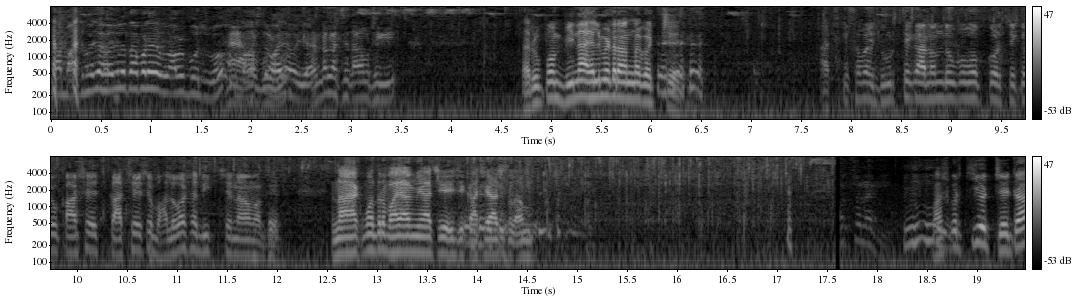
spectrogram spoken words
না মাছ ভাজা হয়ে গেলে তারপরে আবার বসবো। হ্যাঁ, বলব। ভাজা হয়ে যায়। ঠান্ডা লাগছে তাও ঠিকই। রূপম বিনা হেলমেটে রান্না করছে। আজকে সবাই দূর থেকে আনন্দ উপভোগ করছে কেউ কাছে কাছে এসে ভালোবাসা দিচ্ছে না আমাকে। না একমাত্র ভাই আমি আছি এই যে কাছে আসলাম। ভাস্কর কি হচ্ছে এটা?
